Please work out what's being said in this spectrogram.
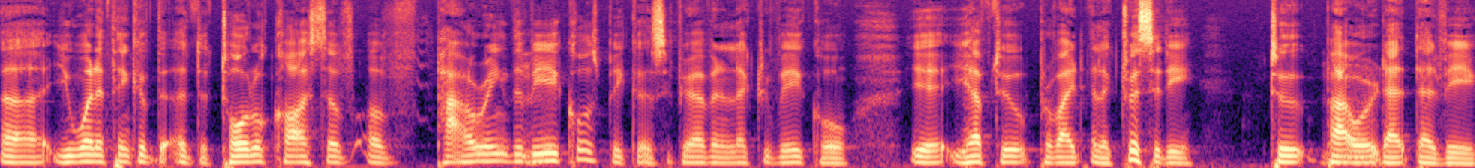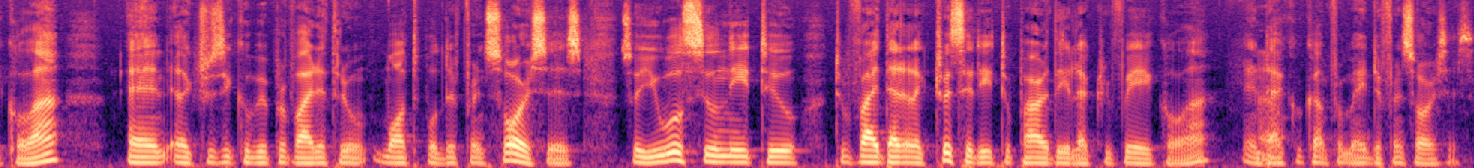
uh, you want to think of the, the total cost of, of powering the mm-hmm. vehicles because if you have an electric vehicle, you, you have to provide electricity to power mm-hmm. that, that vehicle. Huh? And electricity could be provided through multiple different sources. So you will still need to, to provide that electricity to power the electric vehicle, huh? and oh. that could come from many different sources.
